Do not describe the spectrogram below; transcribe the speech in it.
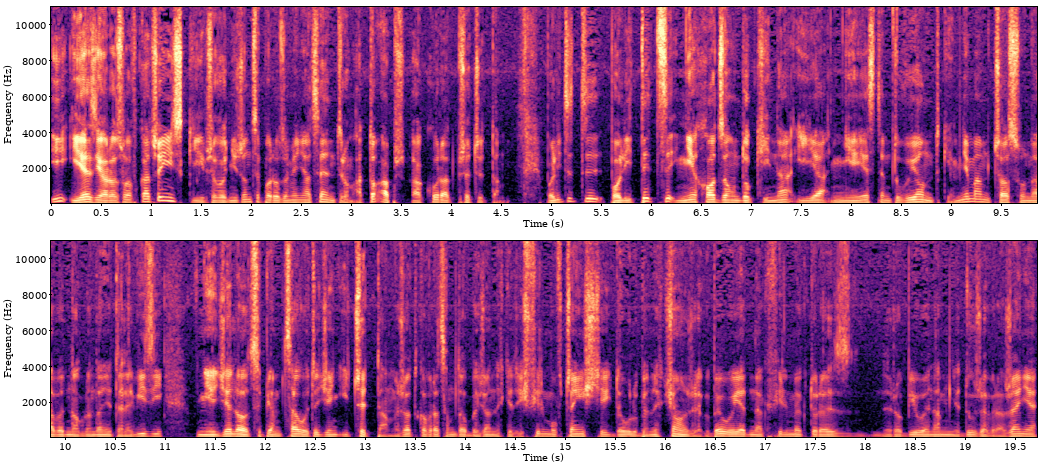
i jest Jarosław Kaczyński, przewodniczący porozumienia Centrum, a to akurat przeczytam. Politycy, politycy nie chodzą do kina i ja nie jestem tu wyjątkiem. Nie mam czasu nawet na oglądanie telewizji. W niedzielę odsypiam cały tydzień i czytam. Rzadko wracam do obejrzanych kiedyś filmów, częściej do ulubionych książek. Były jednak filmy, które zrobiły na mnie duże wrażenie.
